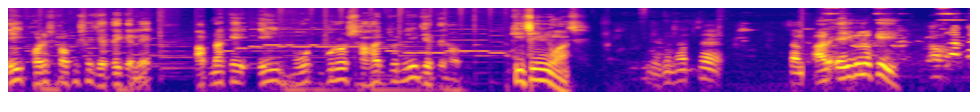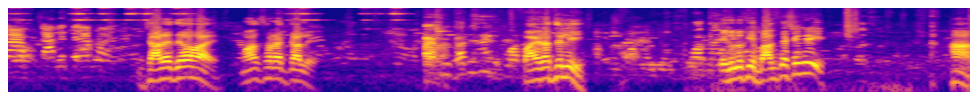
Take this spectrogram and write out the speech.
এই ফরেস্ট অফিসে যেতে গেলে আপনাকে এই বোটগুলোর সাহায্য নিয়ে যেতে হবে। কি চিংড়ি মাছ? আর এইগুলো কি? হয়। জালে দেওয়া হয়? মাছ ধরার জালে? পায়রা তেলি? এগুলো কি বাগদা চিংড়ি? হ্যাঁ।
